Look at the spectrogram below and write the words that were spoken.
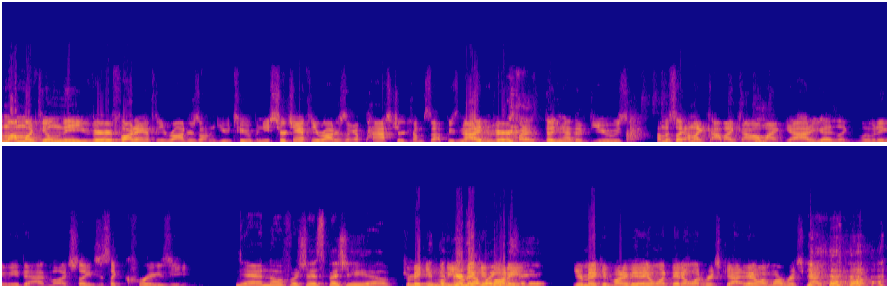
I'm, I'm like the only verified Anthony Rogers on YouTube, and you search Anthony Rogers, like a pastor comes up. He's not even verified. doesn't have the views. I'm just like, I'm like, oh my, oh my god, are you guys like limiting me that much? Like, it's just like crazy. Yeah, no, for sure. Especially uh, you're making you're making money. You you're making money. They don't want they don't want rich guys. They don't want more rich guys in the club.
